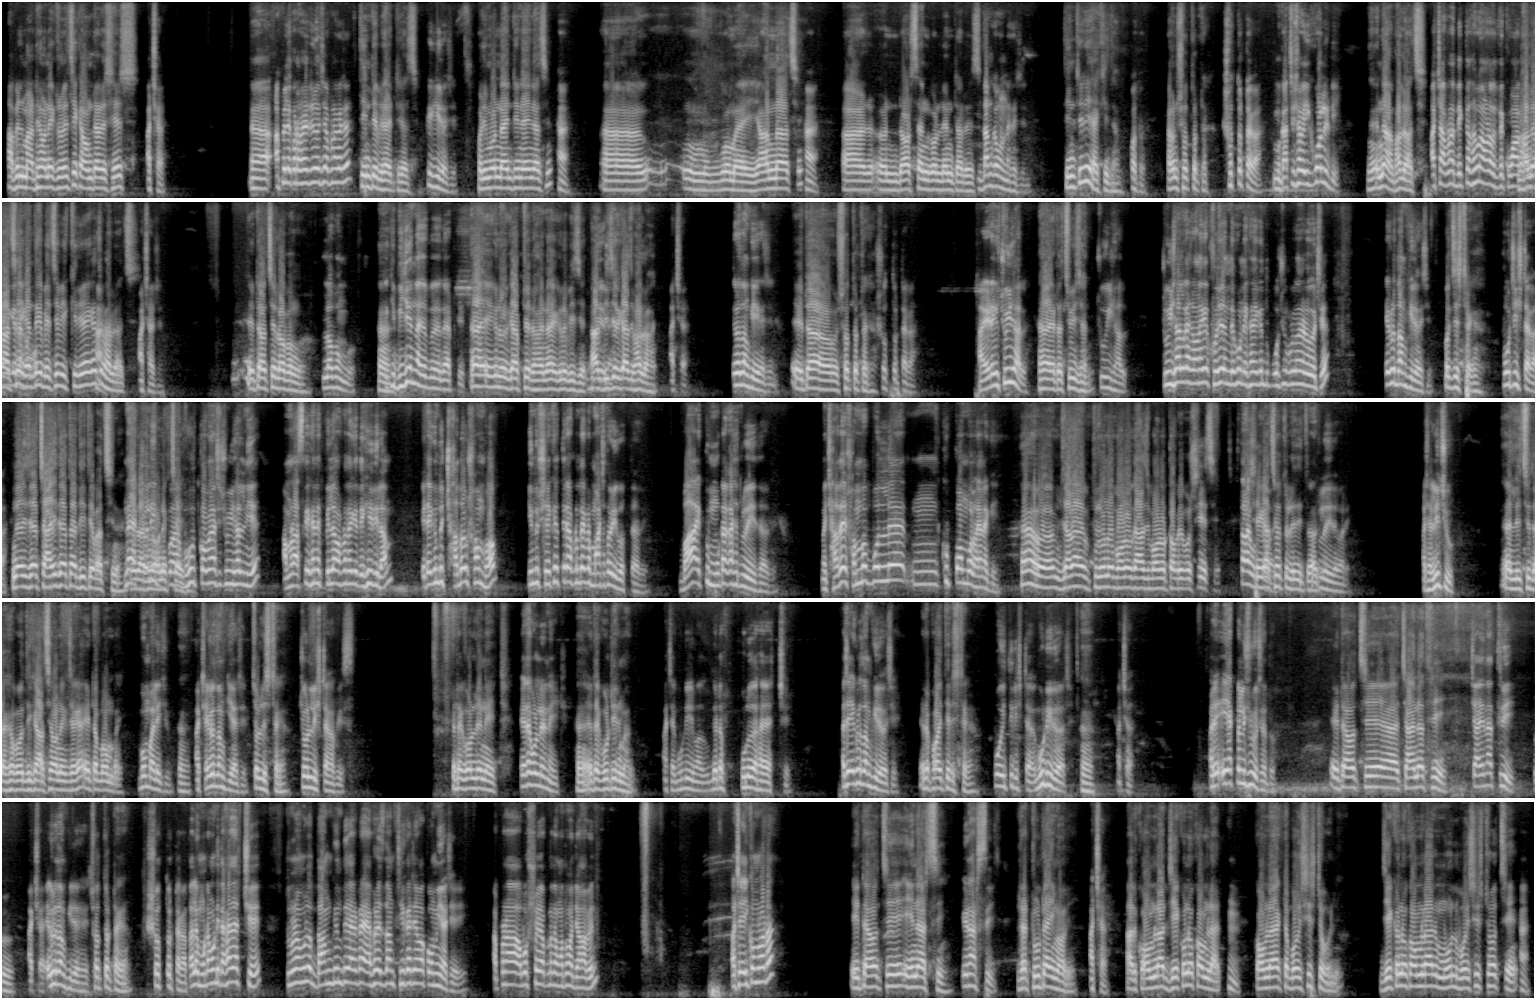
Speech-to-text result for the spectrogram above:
আপেল মাঠে অনেক রয়েছে কাউন্টারে শেষ। আচ্ছা। আহ, আপেলের কটা ভ্যারাইটি রয়েছে আপনার কাছে? তিনটে ভ্যারাইটি আছে। কি কি রয়েছে? হরিমন নাইনটি নাইন আছে। হ্যাঁ। আন্না আছে। হ্যাঁ। আর ডটস অ্যান্ড গোল্ডেনটা রয়েছে। দাম কেমন রেখেছেন? তিনটেরই একই দাম। কত? এখন সত্তর টাকা। সত্তর টাকা? গাছের সব ইকুয়ালিটি না ভালো আছে। আচ্ছা আপনারা দেখতে থাকুন আমরা ভালো আছে এখান থেকে বেছে বিক্রি হয়ে গেছে হ্যাঁ। ভালো আছে। আচ্ছা আচ্ছা। এটা হচ্ছে লবঙ্গ। লবঙ্গ? হ্যাঁ। কি বীজের না গ্যাপটেড হ্যাঁ এগুলো গ্রাফটেড হয় না এগুলো বীজের। আর বীজের গাছ ভালো হয়। আচ্ছা। এগুলোর দাম কি রেখেছেন এটা সত্তর টাকা। সত্তর টাকা। আর এটা কি চুই ঝাল হ্যাঁ এটা চুই ঝাল। চুই ঝাল চুই ঝাল গাছ অনেকে খোঁজেন দেখুন এখানে কিন্তু প্রচুর পরিমাণে রয়েছে। এগুলোর দাম কি রয়েছে? পঁচিশ টাকা। পঁচিশ টাকা। না যা চাহিদা তা দিতে পারছি না। চাহিদা। বহুত কমে আছে চুই ঝাল নিয়ে। আমরা আজকে এখানে পেলাম আপনাদেরকে দেখিয়ে দিলাম। এটা কিন্তু ছাদেও সম্ভব কিন্তু সেক্ষেত্রে আপনাদের একটা মাচা তৈরি করতে হবে। বা একটু মোটা গাছে তুলে দিতে হবে। মানে ছাদে সম্ভব বললে খুব কম বলা হয় নাকি? হ্যাঁ যারা পুরনো বড় গাছ বড় টবে বসিয়েছে তারা সে গাছেও তুলে দিতে পারবে। তুলে দিতে পারে। আচ্ছা লিচু? হ্যাঁ, লিচু দেখাবো ওদিকে আছে অনেক জায়গায় এটা বোম্বাই। বোম্বাই লিচু? হ্যাঁ। আচ্ছা এগুলোর দাম কি আছে? চল্লিশ টাকা। চল্লিশ টাকা পিস এটা গোল্ডেন এইট এটা গোল্ডেন এইট হ্যাঁ এটা গুটির মাল। আচ্ছা গুটির মাল যেটা পুরো দেখা যাচ্ছে। আচ্ছা এগুলোর দাম কি রয়েছে? এটা পঁয়ত্রিশ টাকা। পঁয়ত্রিশ টাকা গুটি রয়েছে? হ্যাঁ। আচ্ছা। আরে এই একটা লিচু রয়েছে তো? এটা হচ্ছে চায়না থ্রি চায়না থ্রি হুম। আচ্ছা এগুলোর দাম কি রয়েছে? সত্তর টাকা। সত্তর টাকা। তাহলে মোটামুটি দেখা যাচ্ছে তুলনামূলক দাম কিন্তু একটা অ্যাভারেজ দাম ঠিক আছে বা কমই আছে। আপনারা অবশ্যই আপনাদের মতামত জানাবেন। আচ্ছা এই কমলাটা? এটা হচ্ছে এনআরসি এনআরসি এটা টু টাইম হবে। আচ্ছা। আর কমলার যে কোনো কমলার। কমলার একটা বৈশিষ্ট্য বলি। যে কোনো কমলার মূল বৈশিষ্ট্য হচ্ছে হ্যাঁ।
